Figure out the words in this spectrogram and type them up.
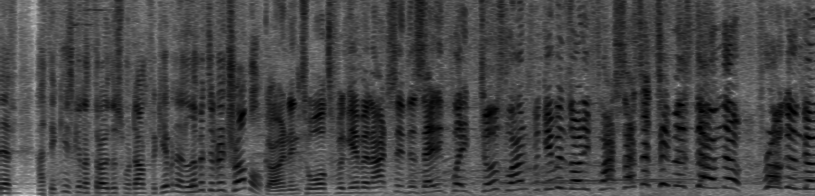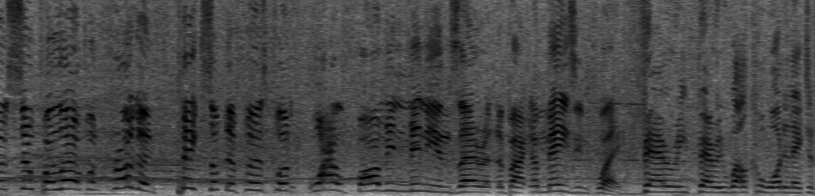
I think he's going to throw this one down. Forgiven and Limited in trouble. Going in towards Forgiven. Actually, the Zenith play does land. Forgiven's already flashed. That's a Timbers down now. Froggen goes super low, but Froggen picks up the first blood while farming minions there at the back. Amazing play. Very, very well coordinated.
